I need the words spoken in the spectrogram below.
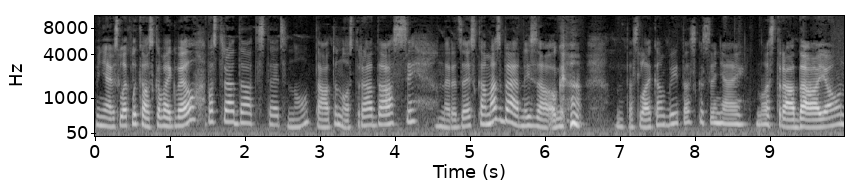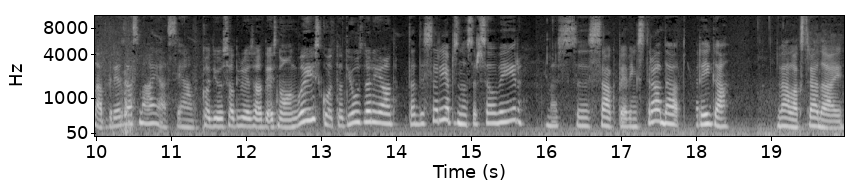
Viņai visu laiku likās, ka vajag vēl pastrādāt. Es teicu, nu, tā tu nostrādāsi, un neredzēsi, kā mazbērni izauga. tas laikam bija tas, kas viņai nostrādāja un atgriezās mājās. Jā. Kad jūs atgriezāties no Anglijas, ko tad jūs darījāt? Tad es arī iepazinos ar savu vīru. Mēs eh, sāku pie viņa strādāt Rīgā. Vēlāk strādāju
